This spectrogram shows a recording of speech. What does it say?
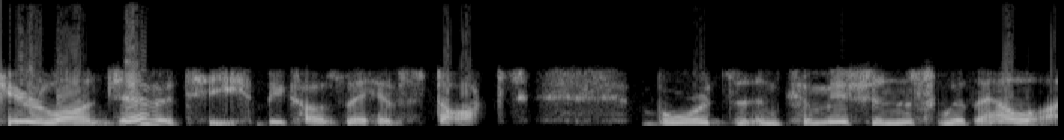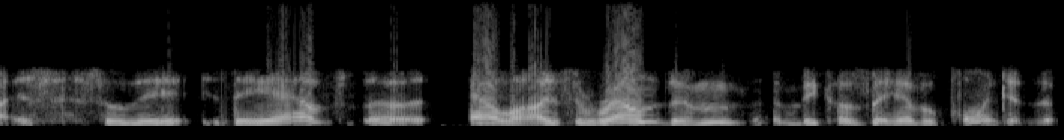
sheer longevity because they have stocked boards and commissions with allies. So they they have uh, allies around them because they have appointed them.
